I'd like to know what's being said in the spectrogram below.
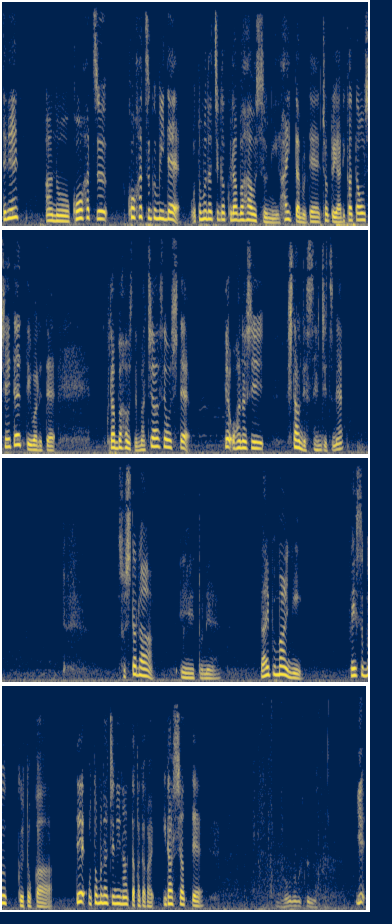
でねあの後発後発組でお友達がクラブハウスに入ったのでちょっとやり方を教えてって言われてクラブハウスで待ち合わせをしてでお話ししたんです先日ね。そしたらえっ、ー、とねだいぶ前に Facebook とかでお友達になった方がいらっしゃって。朗読してんですか？いえ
